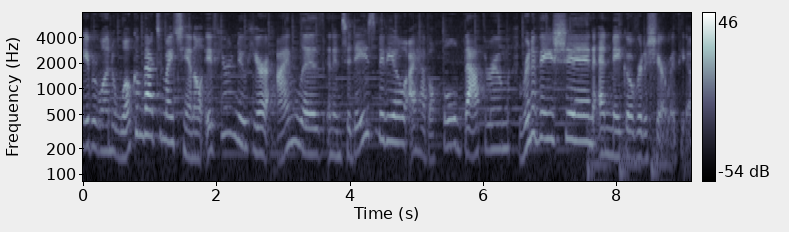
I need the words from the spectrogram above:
Hey everyone, welcome back to my channel. If you're new here, I'm Liz, and in today's video, I have a whole bathroom renovation and makeover to share with you.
